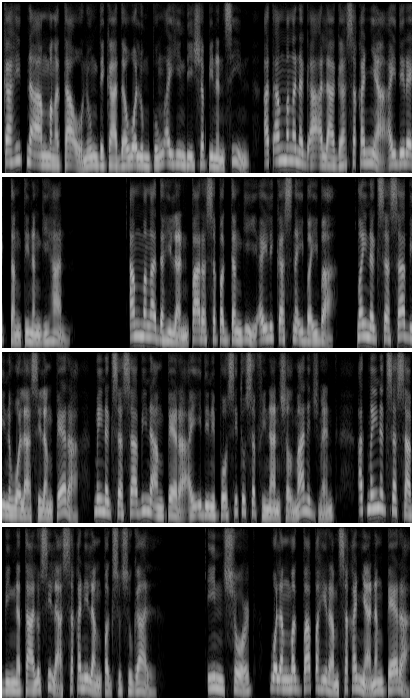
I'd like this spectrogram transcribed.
Kahit na ang mga tao noong dekada 80 ay hindi siya pinansin, at ang mga nag-aalaga sa kanya ay direktang tinanggihan. Ang mga dahilan para sa pagtanggi ay likas na iba-iba. May nagsasabi na wala silang pera, may nagsasabi na ang pera ay idineposito sa financial management, at may nagsasabing natalo sila sa kanilang pagsusugal. In short, walang magpapahiram sa kanya ng pera.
